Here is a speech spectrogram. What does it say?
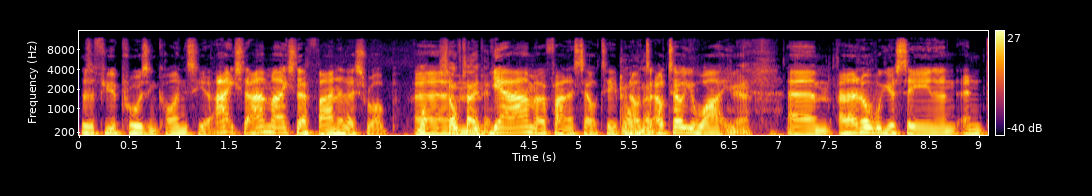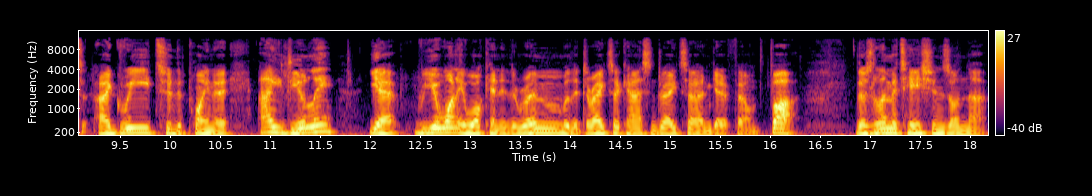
there's a few pros and cons here. Actually, I'm actually a fan of this, Rob. Um, What, self-taping? Yeah, I'm a fan of self-taping. Go I'll, t-. I'll tell you why. Yeah. Um, and I know what you're saying, and, and I agree to the point that ideally, yeah, you want to walk into the room with the director, casting director, and get it filmed. But there's limitations on that,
